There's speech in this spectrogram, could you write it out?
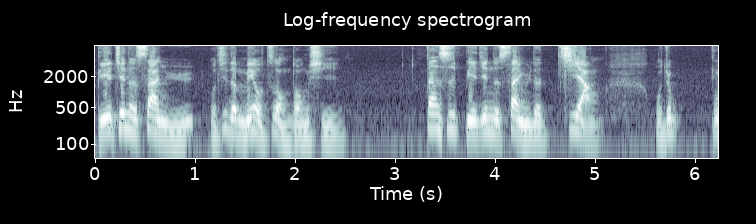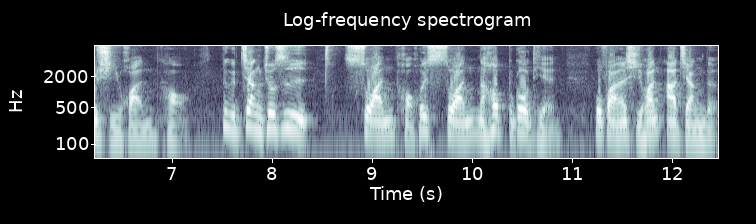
别间的鳝鱼我记得没有这种东西，但是别间的鳝鱼的酱我就不喜欢，齁，那个酱就是酸，好，会酸，然后不够甜，我反而喜欢阿江的，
